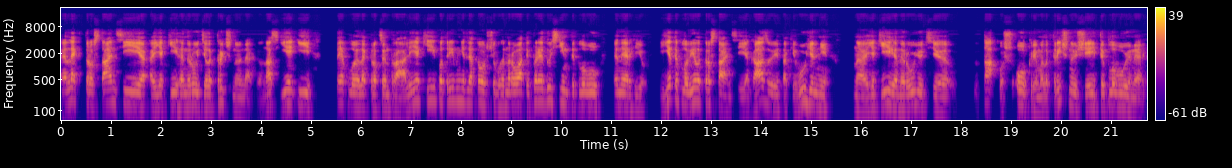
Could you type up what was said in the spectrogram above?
електростанції, е, які генерують електричну енергію, у нас є і теплоелектроцентралі, які потрібні для того, щоб генерувати передусім теплову енергію. Є теплові електростанції, як газові, так і вугільні, е, які генерують е, також, окрім електричної, ще й теплову енергію.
